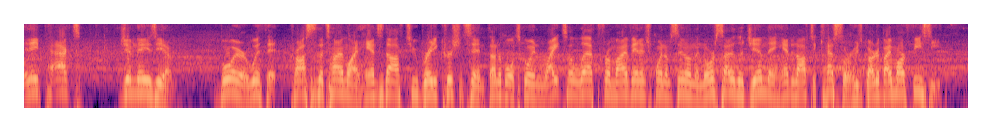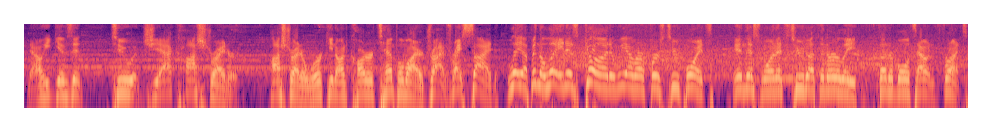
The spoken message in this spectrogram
in a packed gymnasium. Boyer with it, crosses the timeline, hands it off to Brady Christensen. Thunderbolts going right to left from my vantage point. I'm sitting on the north side of the gym. They hand it off to Kessler, who's guarded by Marfisi. Now he gives it to Jack Hastreiter. Hastreiter working on Carter Templemeyer. Drives right side. Layup in the lane is good, and we have our first two points in this one. It's 2 0 early. Thunderbolts out in front.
